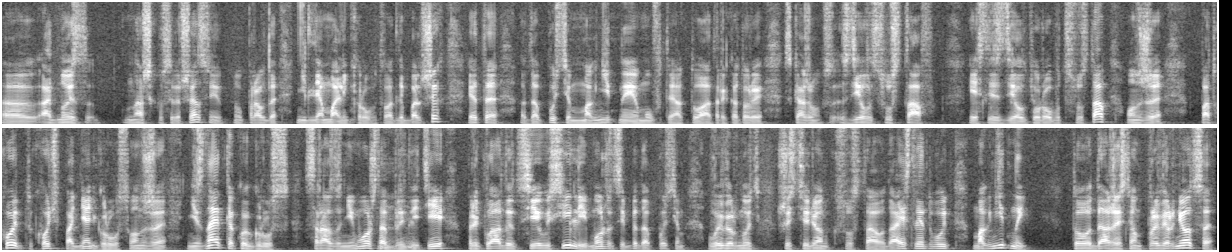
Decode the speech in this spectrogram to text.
э, одно из наших усовершенствований, ну, правда, не для маленьких роботов, а для больших, это, допустим, магнитные муфты, актуаторы, которые, скажем, сделать сустав если сделать у робота сустав, он же подходит, хочет поднять груз. Он же не знает, какой груз, сразу не может определить и прикладывает все усилия и может себе, допустим, вывернуть шестеренку сустава. Да? А если это будет магнитный, то даже если он провернется,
